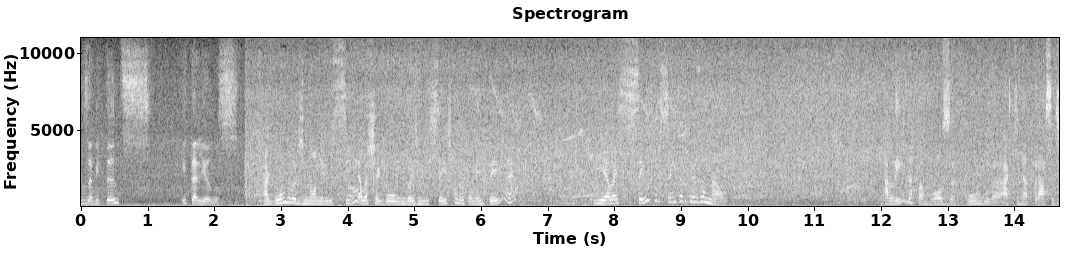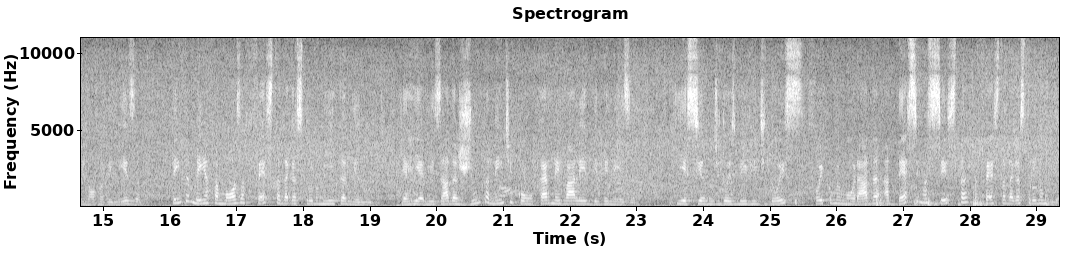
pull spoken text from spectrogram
dos habitantes italianos. A gôndola de nome Lucille, ela chegou em 2006, como eu comentei, né? E ela é 100% artesanal. Além da famosa gôndola aqui na Praça de Nova Veneza, tem também a famosa Festa da Gastronomia Italiana, que é realizada juntamente com o Carnevale de Veneza, que esse ano de 2022 foi comemorada a 16ª Festa da Gastronomia.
